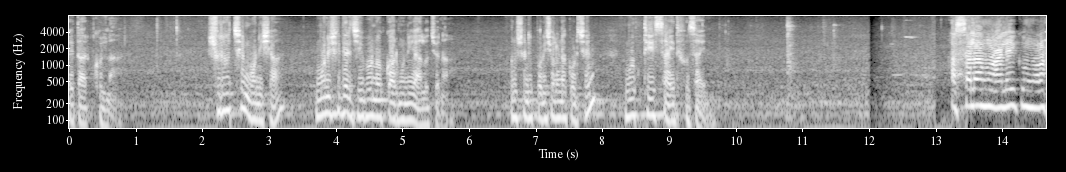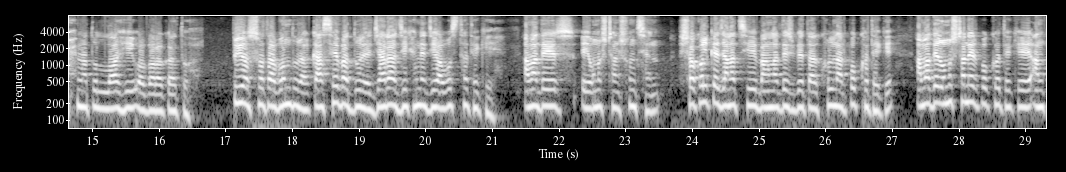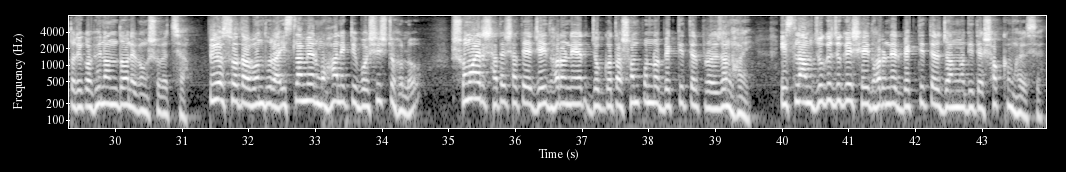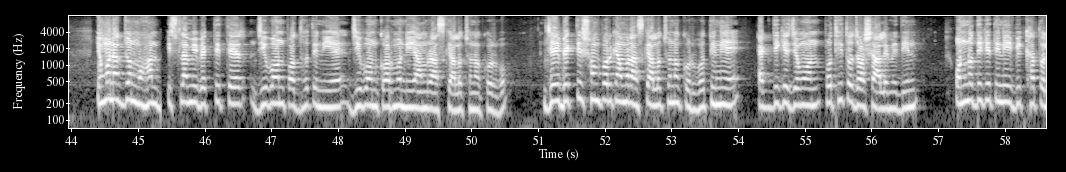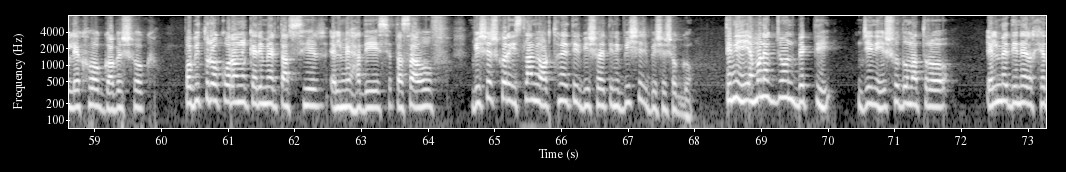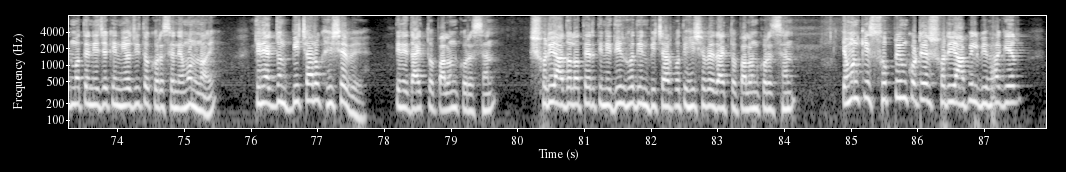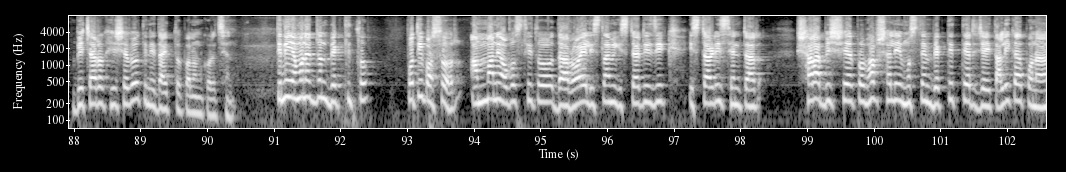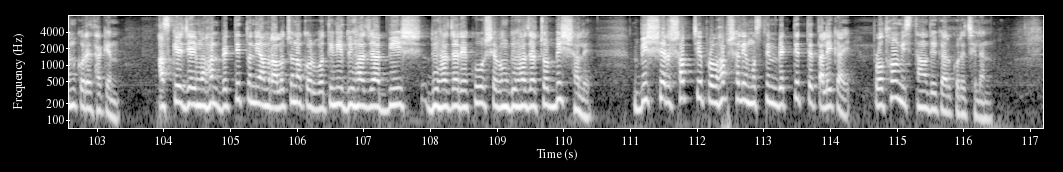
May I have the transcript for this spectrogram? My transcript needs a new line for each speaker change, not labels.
বেতার খুলনা। শুরু হচ্ছে মনীষা, মনীষীদের জীবন ও কর্ম নিয়ে আলোচনা। অনুষ্ঠানটি পরিচালনা করছেন মুফতি সাইদ হুসাইন।
আসসালামু আলাইকুম রহমতুল্লাহি ওবরাকাত প্রিয় শ্রোতা বন্ধুরা, কাছে বা দূরে, যারা যেখানে যে অবস্থা থেকে আমাদের এই অনুষ্ঠান শুনছেন, সকলকে জানাচ্ছি বাংলাদেশ বেতার খুলনার পক্ষ থেকে আমাদের অনুষ্ঠানের পক্ষ থেকে আন্তরিক অভিনন্দন এবং শুভেচ্ছা। প্রিয় শ্রোতা বন্ধুরা, ইসলামের মহান একটি বৈশিষ্ট্য হল, সময়ের সাথে সাথে যেই ধরনের যোগ্যতা সম্পন্ন ব্যক্তিত্বের প্রয়োজন হয়, ইসলাম যুগে যুগে সেই ধরনের ব্যক্তিত্বের জন্ম দিতে সক্ষম হয়েছে। এমন একজন মহান ইসলামী ব্যক্তিত্বের জীবন পদ্ধতি নিয়ে, জীবন কর্ম নিয়ে আমরা আজকে আলোচনা করব। যে ব্যক্তি সম্পর্কে আমরা আজকে আলোচনা করব, তিনি একদিকে যেমন প্রথিত যশে আলেমী দিন অন্যদিকে তিনি বিখ্যাত লেখক, গবেষক, পবিত্র কোরআন করিমের তাফসির, এলমে হাদিস, তাসাউফ, বিশেষ করে ইসলামী অর্থনীতির বিষয়ে তিনি বিশেষ বিশেষজ্ঞ। তিনি এমন একজন ব্যক্তি যিনি শুধুমাত্র এলমে দিনের খেদমতে নিজেকে নিয়োজিত করেছেন এমন নয়, তিনি একজন বিচারক হিসেবে তিনি দায়িত্ব পালন করেছেন। শরীয় আদালতের তিনি দীর্ঘদিন বিচারপতি হিসেবে দায়িত্ব পালন করেছেন। এমনকি সুপ্রিম কোর্টের শরীয় আপিল বিভাগের বিচারক হিসেবেও তিনি দায়িত্ব পালন করেছেন। তিনি এমন একজন ব্যক্তিত্ব। প্রতি বছর আম্মানে অবস্থিত the royal Islamic strategic study centre সারা বিশ্বের প্রভাবশালী মুসলিম ব্যক্তিত্বের যেই তালিকা প্রণয়ন করে থাকেন। আজকে যেই মহান ব্যক্তিত্ব নিয়ে আমরা আলোচনা করব, তিনি দুই হাজার বিশ, দুই হাজার একুশ এবং দুই হাজার চব্বিশ সালে বিশ্বের সবচেয়ে প্রভাবশালী মুসলিম ব্যক্তিত্বের তালিকায় প্রথম স্থান অধিকার করেছিলেন।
